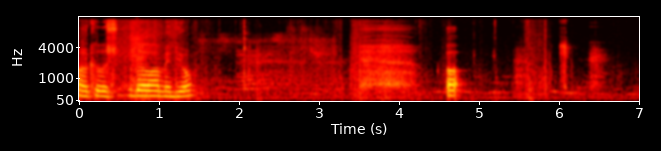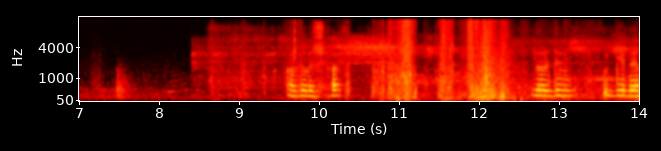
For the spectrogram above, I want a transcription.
Arkadaşlar devam ediyor. A- Arkadaşlar gördüğünüz gibi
